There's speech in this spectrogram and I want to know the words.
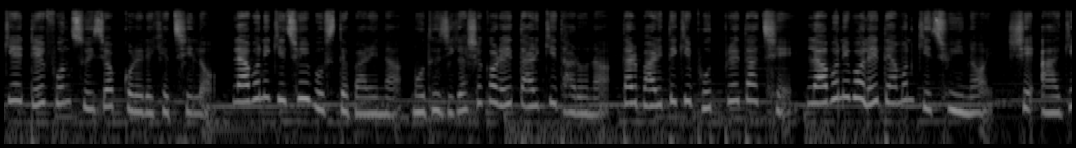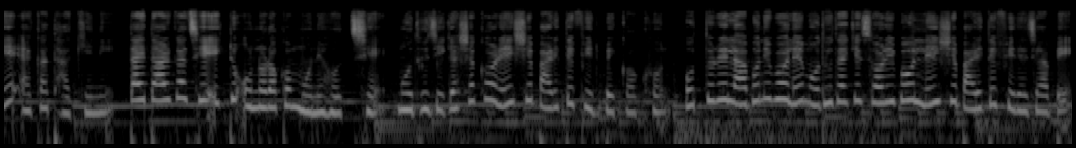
কেটে ফোন সুইচ অফ করে রেখেছিল। লাবণী কিছুই বুঝতে পারে না, মধু জিজ্ঞাসা করে তার কি ধারণা, তার বাড়িতে কি ভূত প্রেত আছে? লাবণী বলে তেমন কিছুই নয়, সে আগে একা থাকেনি, তাই তার কাছে একটু অন্যরকম মনে হচ্ছে। মধু জিজ্ঞাসা করে সে বাড়িতে ফিরবে কখন? উত্তরে লাবণী বলে মধু তাকে সরি বললেই সে বাড়িতে ফিরে যাবে।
